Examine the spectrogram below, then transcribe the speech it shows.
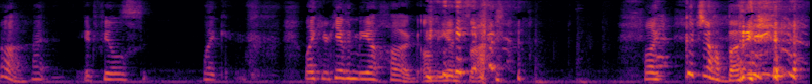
huh, I, it feels like like you're giving me a hug on the inside. like, good job, buddy. It's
